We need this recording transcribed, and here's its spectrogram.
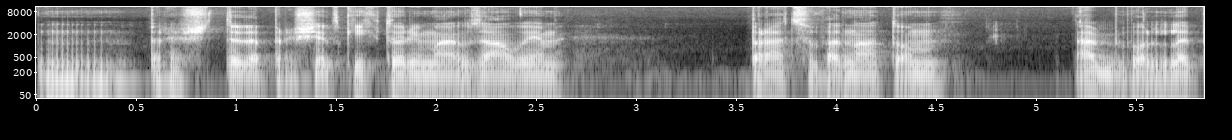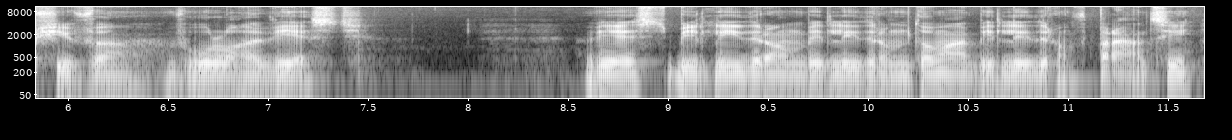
mm, pre, teda pre všetkých, ktorí majú záujem pracovať na tom, aby boli lepší v, v úlohe viesť. Viesť, byť lídrom, byť lídrom doma, byť lídrom v práci,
